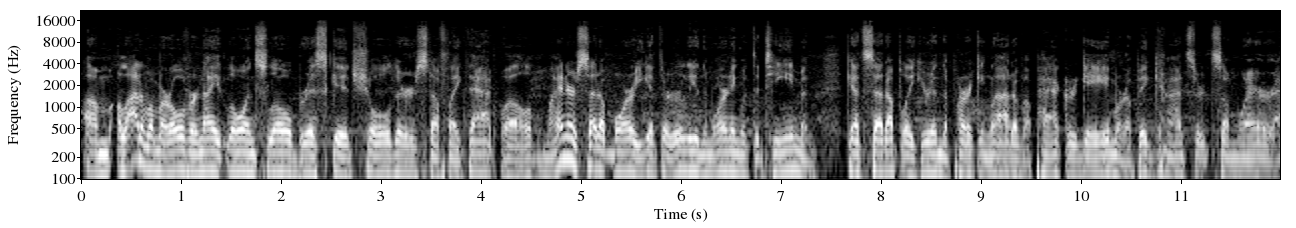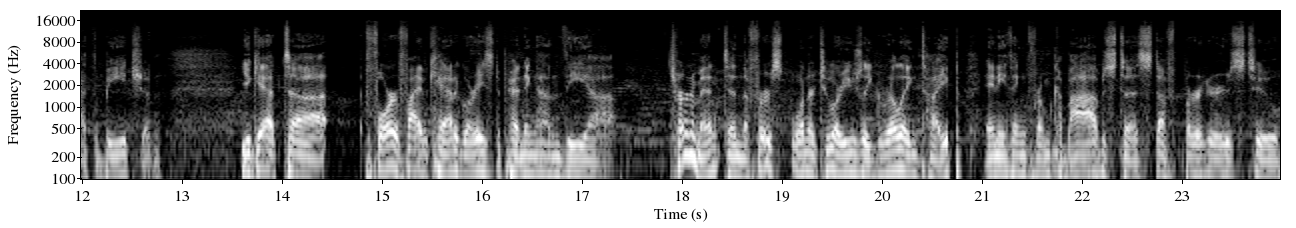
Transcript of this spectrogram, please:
um, a lot of them are overnight, low and slow, brisket, shoulder, stuff like that. Well, mine are set up more. You get there early in the morning with the team and get set up like you're in the parking lot of a Packer game or a big concert somewhere at the beach, and you get uh, four or five categories depending on the. Uh, tournament and the first one or two are usually grilling type anything from kebabs to stuffed burgers to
